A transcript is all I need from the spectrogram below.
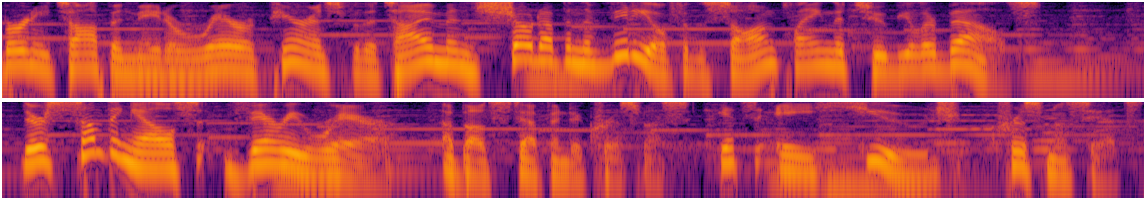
Bernie Taupin made a rare appearance for the time and showed up in the video for the song playing the tubular bells. There's something else very rare about Step Into Christmas. It's a huge Christmas hit.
